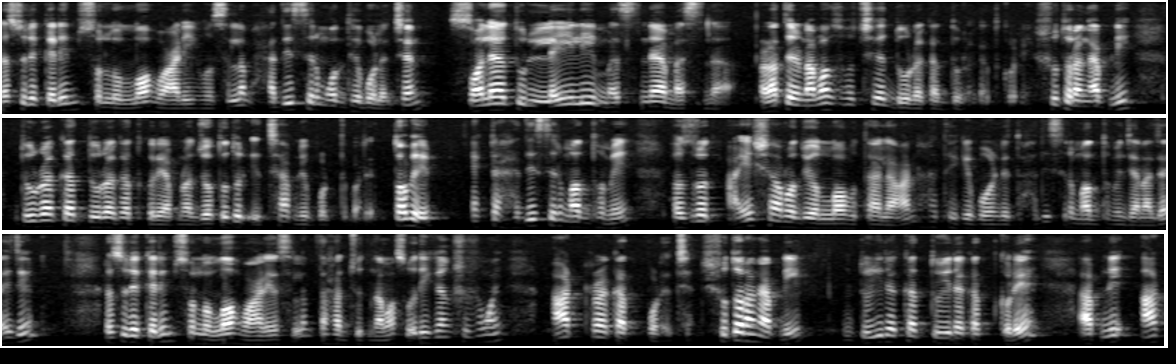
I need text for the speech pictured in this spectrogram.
রাসুল করিম সাল্লাহ আলী হোসাল্লাম হাদিসের মধ্যে বলেছেন, সলাতুল লাইলি মাসনা মাসনা রাতের নামাজ হচ্ছে দুরাকাত দুরাকাত করে। সুতরাং আপনি দুরাকাত দুরাকাত করে আপনার যতদূর ইচ্ছা আপনি পড়তে পারেন। তবে একটা হাদিসের মাধ্যমে হজরত আয়েশা রদিয়াল্লাহ তালা আনহা থেকে বর্ণিত হাদিসের মাধ্যমে জানা যায় যে, রাসুল করিম সাল্লাহ আলিয়াল্লাম তাহাজ্জুদ নামাজ অধিকাংশ সময় আট রাকাত পড়েছেন। সুতরাং আপনি দুই রাকাত দুই রাকাত করে আপনি আট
